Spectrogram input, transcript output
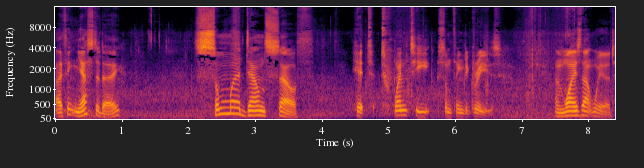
I think yesterday, somewhere down south hit 20 something degrees. And why is that weird?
